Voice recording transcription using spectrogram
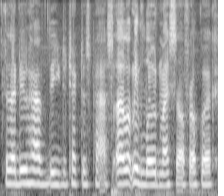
because I do have the detective's pass. Uh, let me load myself real quick.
